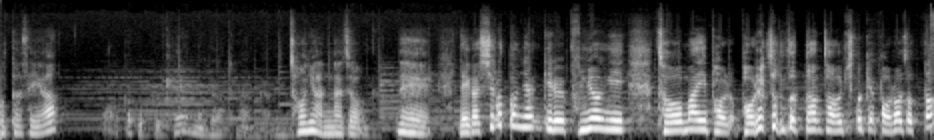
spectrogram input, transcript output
어떠세요? 아까 그 불쾌한 냄새 같은 거 안 나네. 전혀 안 나죠. 네, 내가 싫었던 향기를 분명히 저마이 버, 버려졌던 저 저게 벌어졌던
